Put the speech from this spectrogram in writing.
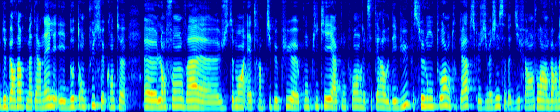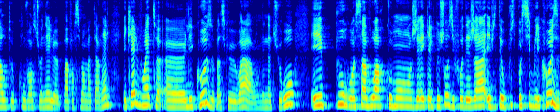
de burn-out maternel et d'autant plus quand l'enfant va justement être un petit peu plus compliqué à comprendre, etc. au début. Selon toi en tout cas, parce que j'imagine ça doit être différent pour un burn-out conventionnel, pas forcément maternel. Mais quelles vont être euh, les causes? Parce que voilà, on est naturaux. Et pour savoir comment gérer quelque chose, il faut déjà éviter au plus possible les causes.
